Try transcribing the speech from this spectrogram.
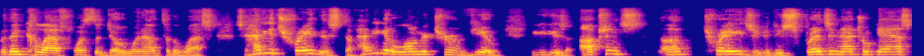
but then collapsed once the dome went out to the west. So how do you trade this stuff? How do you get a longer term view? You could use options uh, trades. You could do spreads in natural gas,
